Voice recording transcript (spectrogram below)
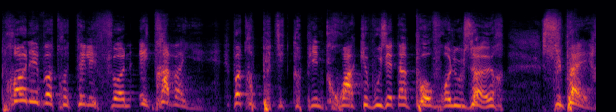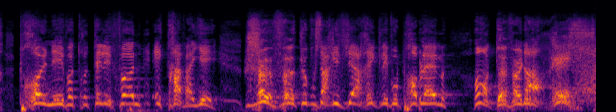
prenez votre téléphone et travaillez. Votre petite copine croit que vous êtes un pauvre loser. Super Prenez votre téléphone et travaillez. Je veux que vous arriviez à régler vos problèmes en devenant riche.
